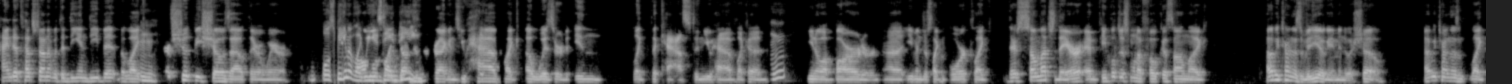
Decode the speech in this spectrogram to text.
kind of touched on it with the D and D bit, but like Mhm. there should be shows out there where Well, speaking of like we get D and D. Dragons, you have like a wizard in like the cast, and you have like a Mhm. you know a bard or uh, even just like an orc. Like there's so much there, and people just want to focus on like how do we turn this video game into a show? How do we turn this like?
